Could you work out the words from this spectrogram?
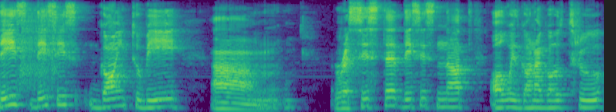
this this is going to be um, resisted. This is not always gonna go through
